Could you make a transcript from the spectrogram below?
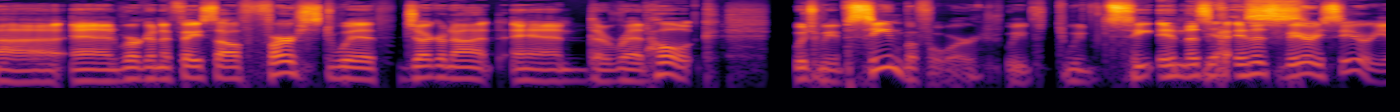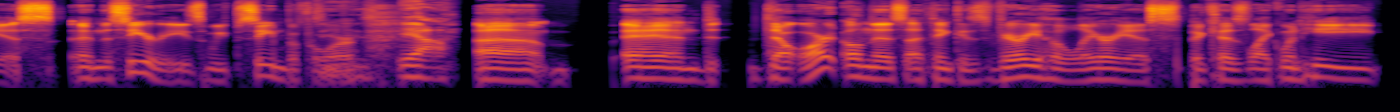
Uh, and we're going to face off first with Juggernaut and the Red Hulk, which we've seen before. We've we've seen in this in this very serious in the series we've seen before. Yeah. Um, and the art on this, I think, is very hilarious because, like, when he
